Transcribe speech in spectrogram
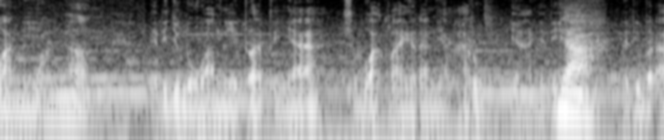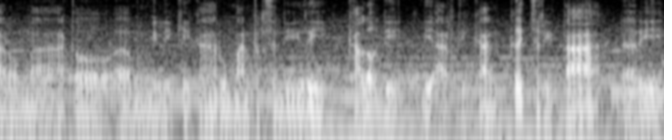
Wangi. Wangi. Oh, ya. Jadi Julung Wangi itu artinya sebuah kelahiran yang harum ya. Jadi Ya, jadi beraroma atau eh, memiliki keharuman tersendiri kalau di, diartikan ke cerita dari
